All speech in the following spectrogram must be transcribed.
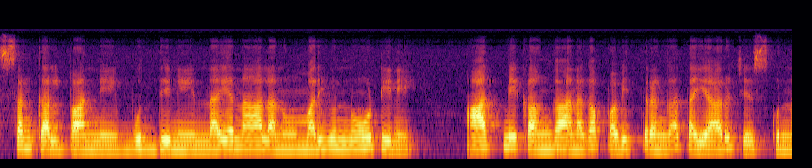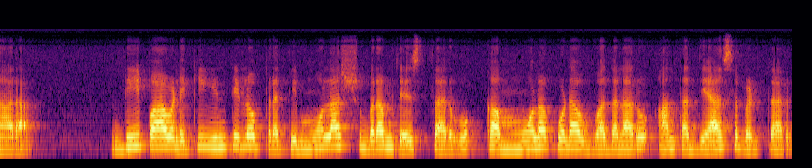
సంకల్పాన్ని బుద్ధిని నయనాలను మరియు నోటిని ఆత్మికంగా అనగా పవిత్రంగా తయారు చేసుకున్నారా? దీపావళికి ఇంటిలో ప్రతి మూల శుభ్రం చేస్తారు. ఒక్క మూల కూడా వదలరు. అంత ధ్యాస పెడతారు.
